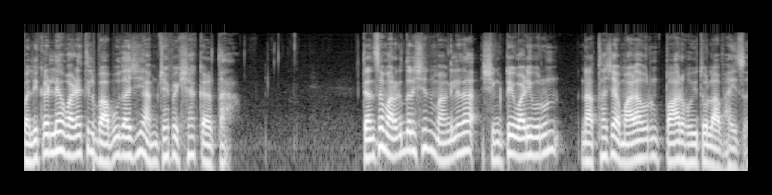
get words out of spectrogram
पलीकडल्या वाड्यातील बाबूदाजी आमच्यापेक्षा करता त्यांचं मार्गदर्शन मागलेला शिंगटेवाडीवरून नाथाच्या माळावरून पार होई तो लाभायचं.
